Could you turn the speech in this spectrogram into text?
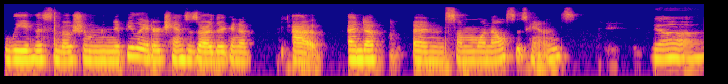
leave this emotional manipulator chances are they're going to uh, end up in someone else's hands. Yeah.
